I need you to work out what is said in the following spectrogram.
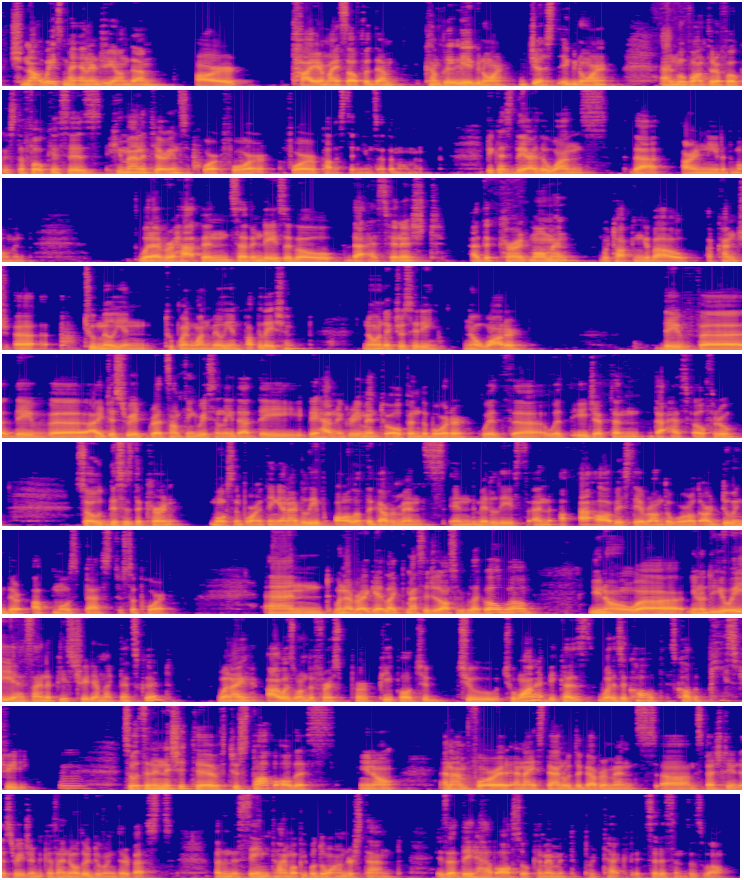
Should not waste my energy on them or tire myself with them. Completely ignore. Just ignore and move on to the focus. The focus is humanitarian support for, for Palestinians at the moment because they are the ones that are in need at the moment. Whatever happened seven days ago, that has finished. At the current moment, we're talking about a country, uh, 2 million, 2.1 million population, no electricity, no water, they've uh, they've uh, I just read read something recently that they they had an agreement to open the border with uh, with Egypt and that has fell through. So this is the current most important thing, and I believe all of the governments in the Middle East and uh, obviously around the world are doing their utmost best to support. And whenever I get like messages, also people like, oh well, you know, uh, you know, the UAE has signed a peace treaty. I'm like, that's good when I I was one of the first per people to to to want it because what is it called? It's called a peace treaty. So it's an initiative to stop all this, you know. And I'm for it, and I stand with the governments, um, especially in this region, because I know they're doing their best. But in the same time, what people don't understand is that they have also a commitment to protect its citizens as well,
